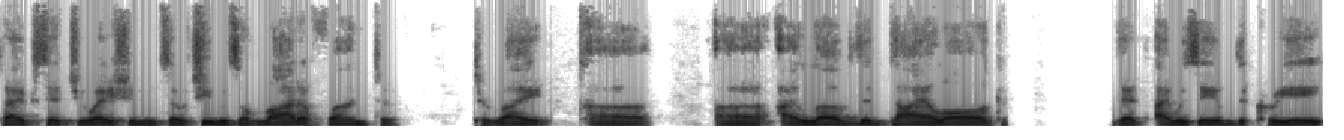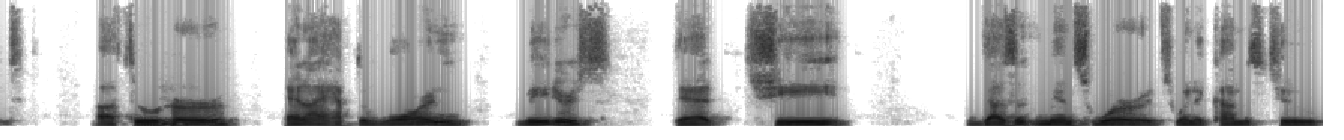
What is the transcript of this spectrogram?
type situation, and so she was a lot of fun to to write. Uh, uh, I love the dialogue that I was able to create uh, through mm-hmm. her, and I have to warn readers that she doesn't mince words when it comes to,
